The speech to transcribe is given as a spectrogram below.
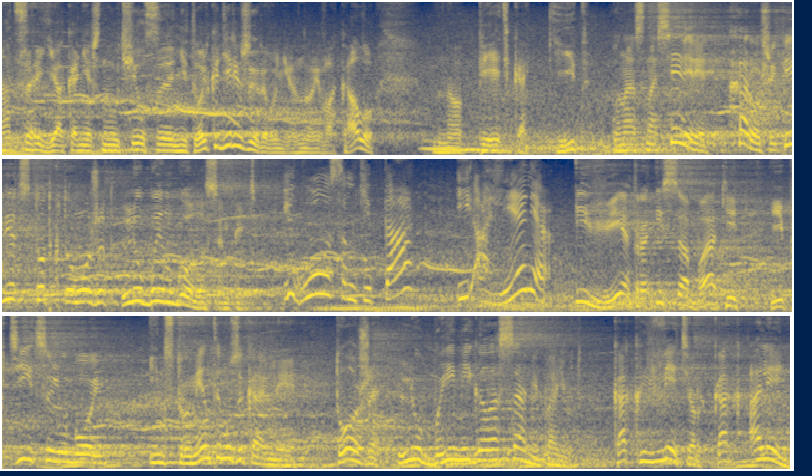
Признаться, я, конечно, учился не только дирижированию, но и вокалу. Но петь как кит... У нас на севере хороший певец тот, кто может любым голосом петь. И голосом кита, и оленя И ветра, и собаки, и птицы любой. Инструменты музыкальные тоже любыми голосами поют. Как ветер, как олень,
